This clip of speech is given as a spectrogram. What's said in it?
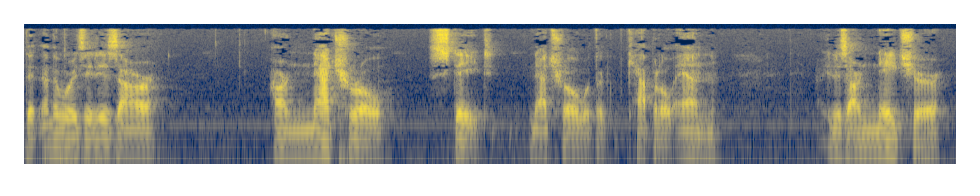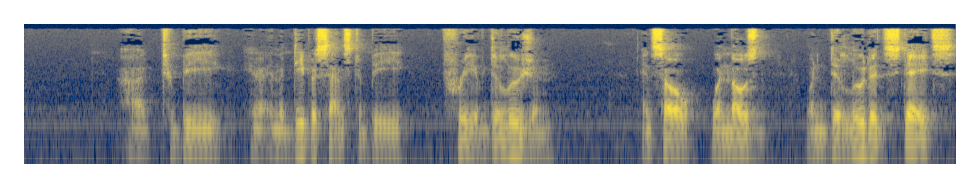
that in other words, it is our our natural state, natural with a capital N. It is our nature uh, to be, you know, in the deepest sense, to be free of delusion. And so, when those when deluded states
